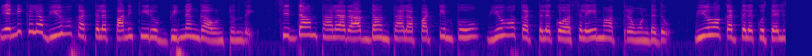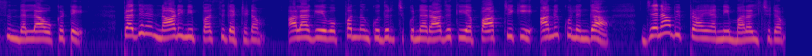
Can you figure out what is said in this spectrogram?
ఎన్నికల వ్యూహకర్తల పనితీరు భిన్నంగా ఉంటుంది. సిద్ధాంతాల రాద్ధాంతాల పట్టింపు వ్యూహకర్తలకు అసలేమాత్రం ఉండదు. వ్యూహకర్తలకు తెలిసిందల్లా ఒకటే ప్రజల నాడిని పసిగట్టడం. అలాగే ఒప్పందం కుదుర్చుకున్న రాజకీయ పార్టీకి అనుకూలంగా జనాభిప్రాయాన్ని మరల్చడం.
